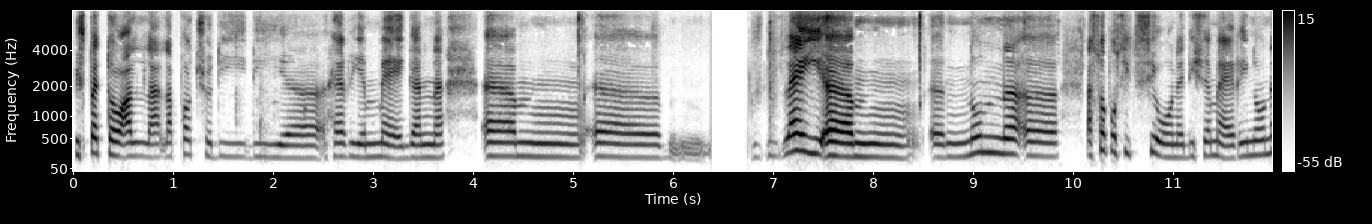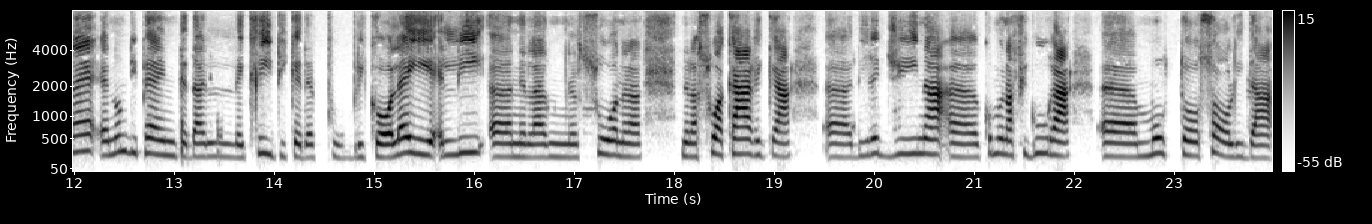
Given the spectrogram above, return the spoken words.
rispetto all'approccio di, di uh, Harry e Meghan. Um, uh, lei ehm, eh, non, eh, la sua posizione, dice Mary, non, è, eh, non, dipende dalle critiche del pubblico, lei è lì eh, nella, nel suo, nella, nella, sua carica eh, di regina eh, come una figura molto solida,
